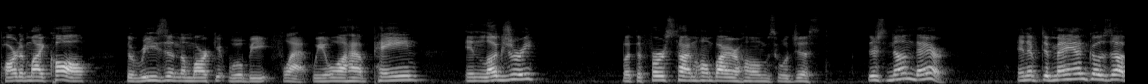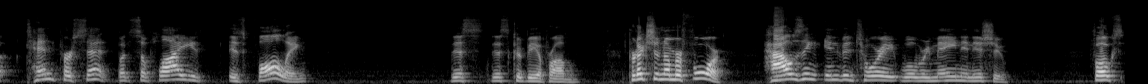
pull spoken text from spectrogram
part of my call, the reason the market will be flat. We will have pain in luxury, but the first time homebuyer homes will just, there's none there. And if demand goes up 10%, but supply is falling, this, this could be a problem. Prediction number four, housing inventory will remain an issue. Folks,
